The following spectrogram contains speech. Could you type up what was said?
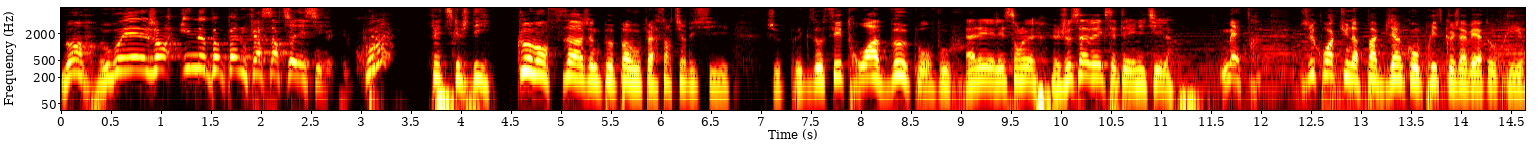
Bon, vous voyez les gens, il ne peut pas nous faire sortir d'ici. Quoi? Faites ce que je dis. Comment ça, je ne peux pas vous faire sortir d'ici? Je peux exaucer trois vœux pour vous. Allez, laissons-le. Je savais que c'était inutile. Maître, je crois que tu n'as pas bien compris ce que j'avais à t'offrir.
